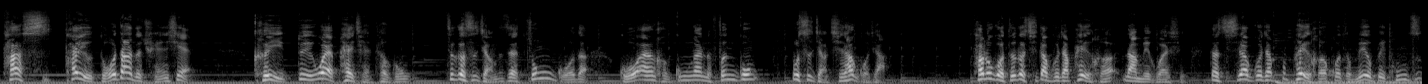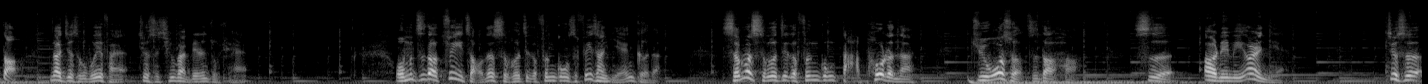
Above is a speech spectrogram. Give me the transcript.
他是他有多大的权限，可以对外派遣特工？这个是讲的在中国的国安和公安的分工，不是讲其他国家。他如果得到其他国家配合，那没有关系；但其他国家不配合或者没有被通知到，那就是违反，就是侵犯别人主权。我们知道最早的时候这个分工是非常严格的，什么时候这个分工打破了呢？据我所知道哈，是二零零二年，就是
